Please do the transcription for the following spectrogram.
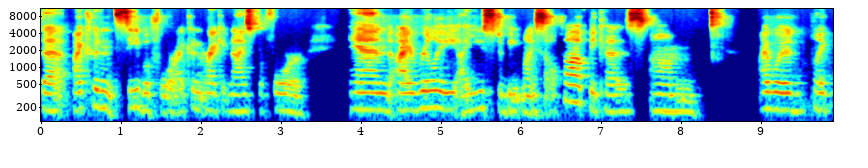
that I couldn't see before, I couldn't recognize before. And I really, I used to beat myself up because um, I would like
